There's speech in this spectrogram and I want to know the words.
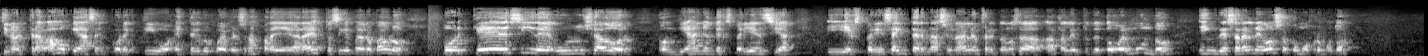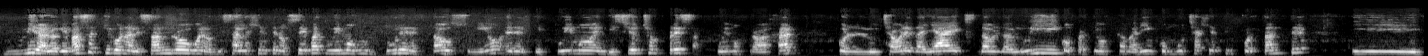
sino el trabajo que hace en colectivo este grupo de personas para llegar a esto. Así que, Pedro Pablo, ¿por qué decide un luchador con 10 años de experiencia y experiencia internacional enfrentándose a, talentos de todo el mundo ingresar al negocio como promotor? Mira, lo que pasa es que con Alessandro, bueno, quizás la gente no sepa, tuvimos un tour en Estados Unidos en el que estuvimos en 18 empresas, pudimos trabajar con luchadores de allá, ex WWE, compartimos camarín con mucha gente importante y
